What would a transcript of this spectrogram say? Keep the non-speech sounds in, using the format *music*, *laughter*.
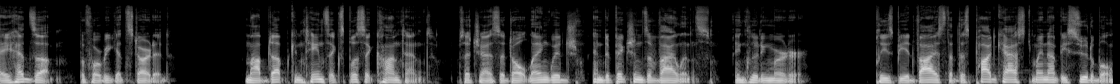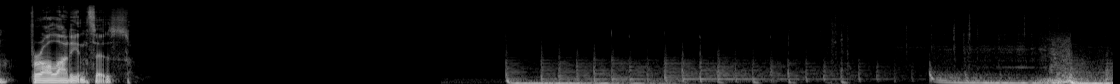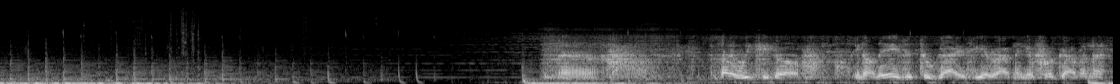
A heads up before we get started. Mobbed Up contains explicit content, such as adult language and depictions of violence, including murder. Please be advised that this podcast might not be suitable for all audiences. About a week ago, you know, there is the two guys here running for governor.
